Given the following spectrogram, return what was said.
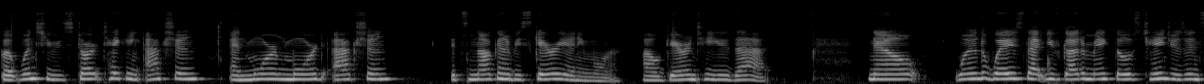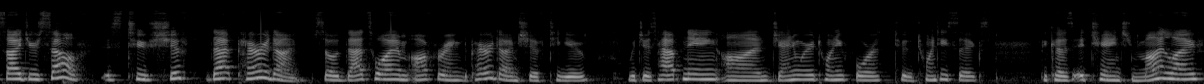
but once you start taking action and more and more action, it's not going to be scary anymore. I'll guarantee you that. Now, one of the ways that you've got to make those changes inside yourself is to shift that paradigm. So that's why I'm offering the paradigm shift to you, which is happening on January 24th to the 26th, because it changed my life.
